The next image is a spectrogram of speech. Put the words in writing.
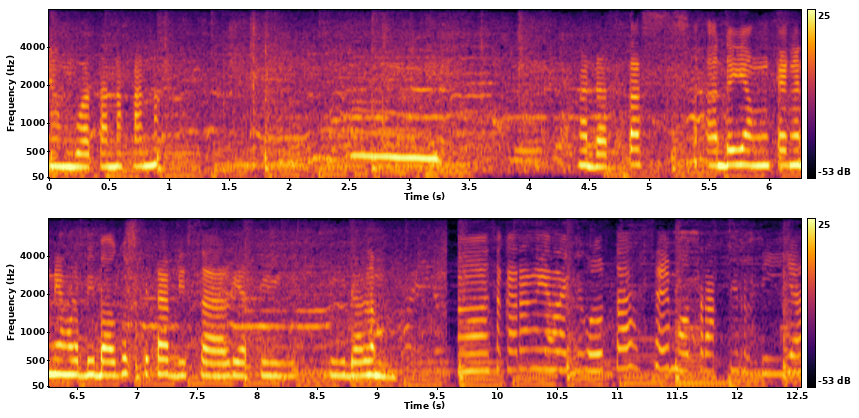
yang buat anak-anak. Hmm ada tas ada yang pengen yang lebih bagus kita bisa lihat di di dalam. Eh, sekarang yang lagi ultah saya mau traktir dia.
